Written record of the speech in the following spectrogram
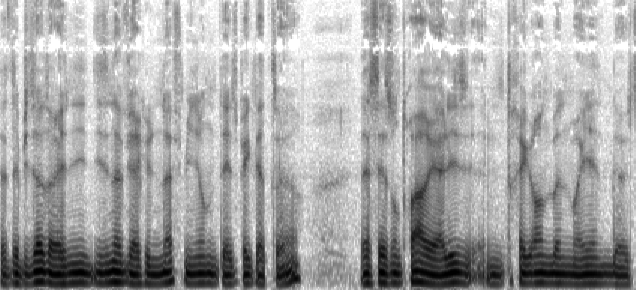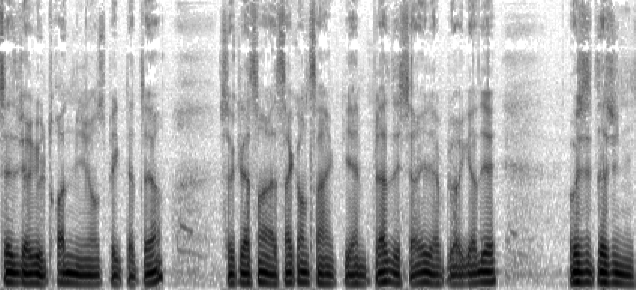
cet épisode réunit 19,9 millions de téléspectateurs. La saison 3 réalise une très grande bonne moyenne de 16,3 millions de spectateurs, se classant à la 55e place des séries les plus regardées aux États-Unis.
